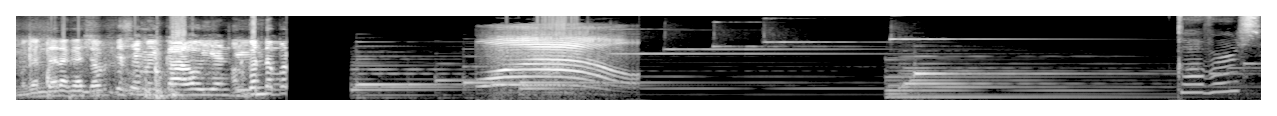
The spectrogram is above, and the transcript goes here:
Maganda na guys. Dapat kasi may kahoy yan Ang dito. ganda pa. Covers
